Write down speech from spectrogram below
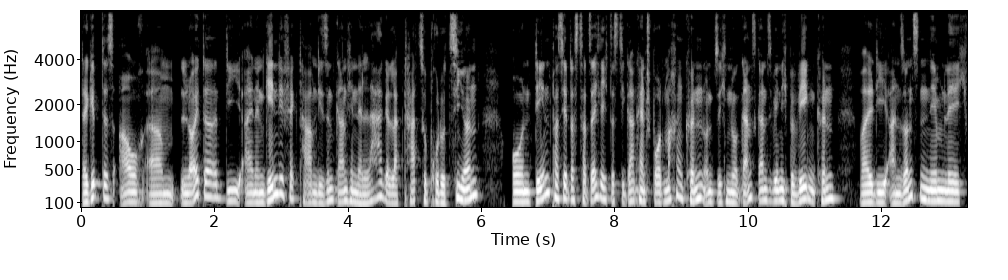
Da gibt es auch ähm, Leute, die einen Gendefekt haben, die sind gar nicht in der Lage, Laktat zu produzieren und denen passiert das tatsächlich, dass die gar keinen Sport machen können und sich nur ganz, ganz wenig bewegen können, weil die ansonsten nämlich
